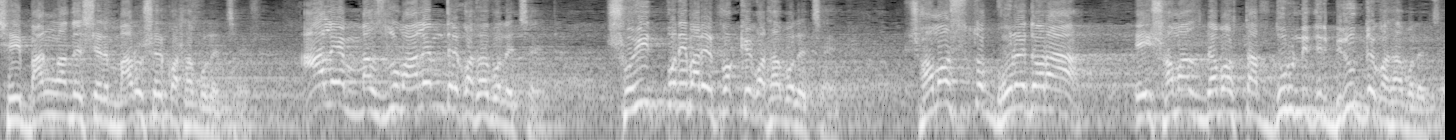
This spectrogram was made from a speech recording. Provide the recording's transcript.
সে বাংলাদেশের মানুষের কথা বলেছে। আলেম, মাজলুম আলেমদের কথা বলেছে। শহীদ পরিবারের পক্ষে কথা বলেছে। সমস্ত ঘুরে ধরা এই সমাজ ব্যবস্থার দুর্নীতির বিরুদ্ধে কথা বলেছে।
